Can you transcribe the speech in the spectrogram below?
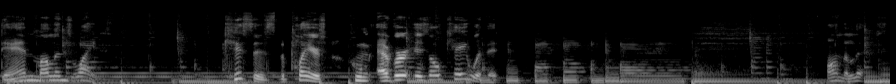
Dan Mullen's wife kisses the players, whomever is okay with it, on the lips.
